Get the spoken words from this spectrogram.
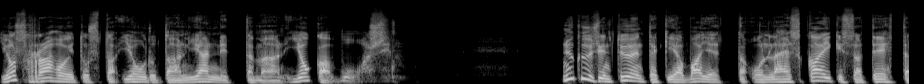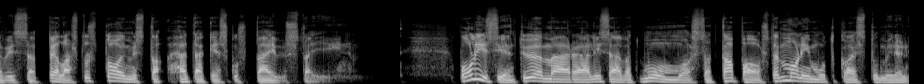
jos rahoitusta joudutaan jännittämään joka vuosi. Nykyisin työntekijävajetta on lähes kaikissa tehtävissä pelastustoimista hätäkeskuspäivystäjiin. Poliisien työmäärää lisäävät muun muassa tapausten monimutkaistuminen,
